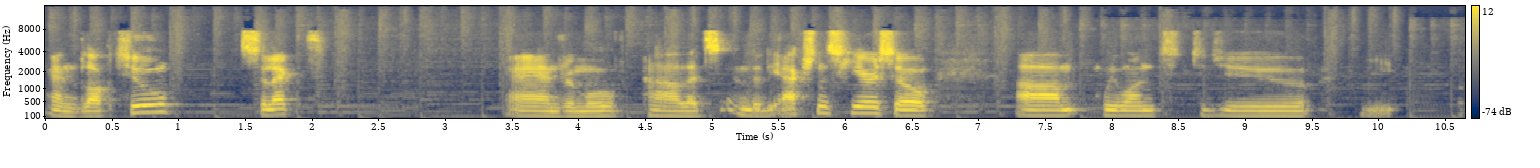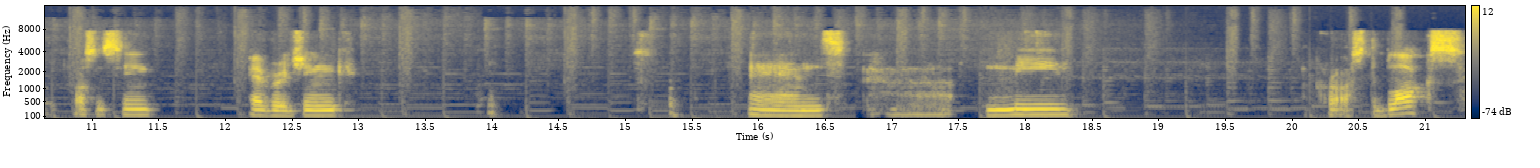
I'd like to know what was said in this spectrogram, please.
and block two, select and remove. Uh, let's do the actions here. So um, we want to do the processing, averaging, and uh, mean across the blocks.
